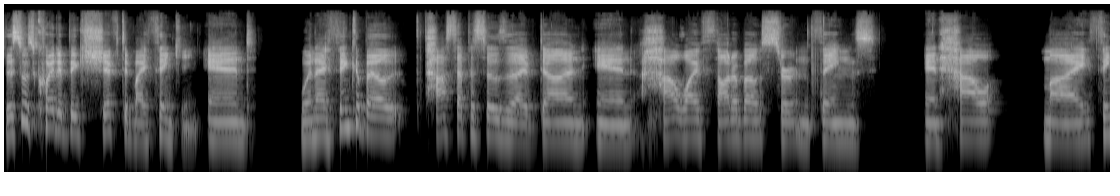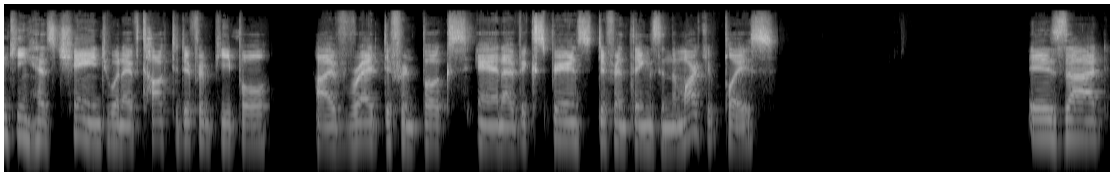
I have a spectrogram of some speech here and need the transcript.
This was quite a big shift in my thinking. And when I think about past episodes that I've done and how I've thought about certain things and how my thinking has changed when I've talked to different people I've read different books and I've experienced different things in the marketplace is that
